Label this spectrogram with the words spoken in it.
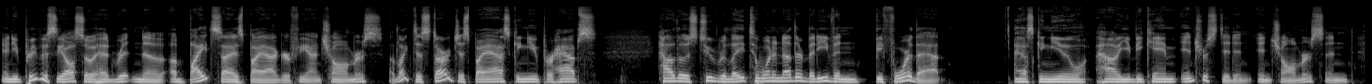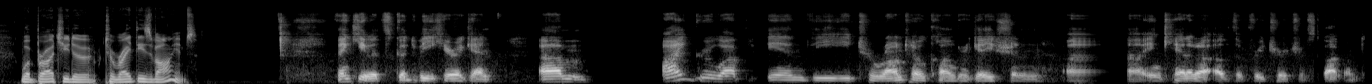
and you previously also had written a, a bite-sized biography on Chalmers. I'd like to start just by asking you, perhaps, how those two relate to one another, but even before that, asking you how you became interested in, in Chalmers and what brought you to, to write these volumes. Thank you. It's good to be here again. Um, I grew up in the Toronto congregation uh, uh, in Canada of the Free Church of Scotland.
